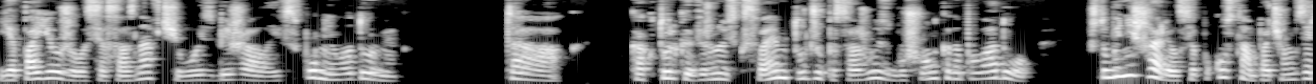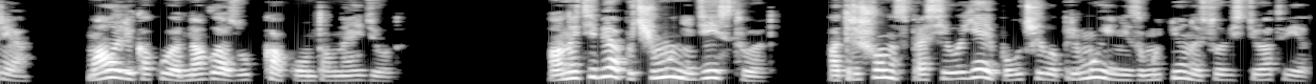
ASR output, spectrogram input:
Я поежилась, осознав, чего избежала, и вспомнила домик. Так, как только вернусь к своим, тут же посажу избушонка на поводок, чтобы не шарился по кустам почем зря. Мало ли какую одноглазую как он там найдет. «А на тебя почему не действует?» Отрешенно спросила я и получила прямой и незамутненной совестью ответ.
